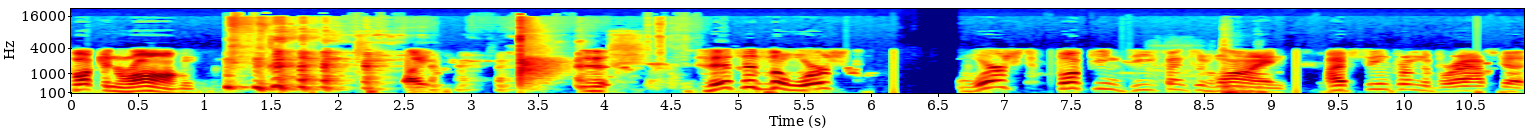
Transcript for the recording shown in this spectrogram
fucking wrong. like, this is the worst, worst fucking defensive line I've seen from Nebraska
